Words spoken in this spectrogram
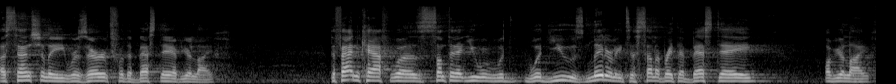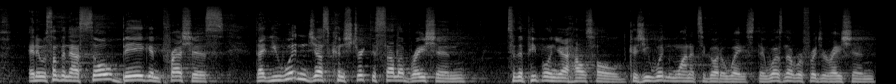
essentially reserved for the best day of your life. The fattened calf was something that you would, would use literally to celebrate the best day of your life. And it was something that's so big and precious that you wouldn't just constrict the celebration to the people in your household because you wouldn't want it to go to waste. There was no refrigeration,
